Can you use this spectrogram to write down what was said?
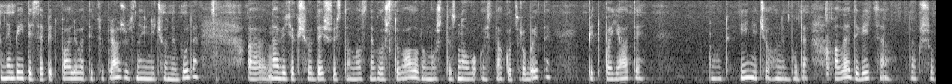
Не бійтеся підпалювати цю пряжу, з нею нічого не буде. Е, Навіть якщо десь щось там вас не влаштувало, ви можете знову ось так от зробити, підпаяти, от, і нічого не буде. Але дивіться, так, щоб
